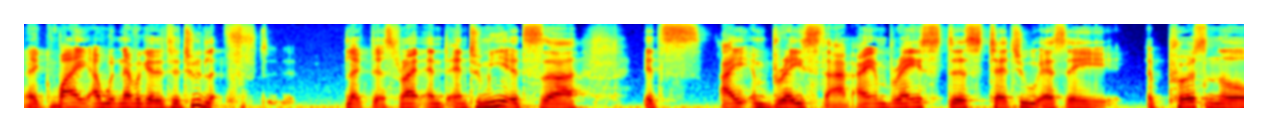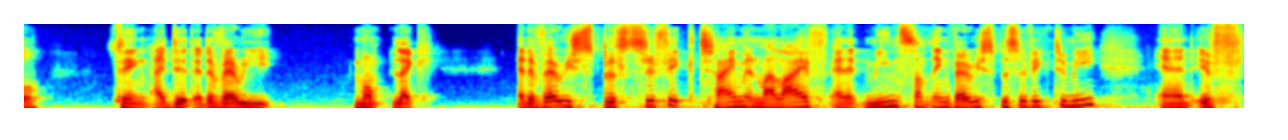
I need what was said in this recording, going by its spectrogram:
like, why I would never get a tattoo like this, right? And and to me, it's uh, it's I embrace that. I embrace this tattoo as a a personal thing I did at a very like at a very specific time in my life and it means something very specific to me and if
